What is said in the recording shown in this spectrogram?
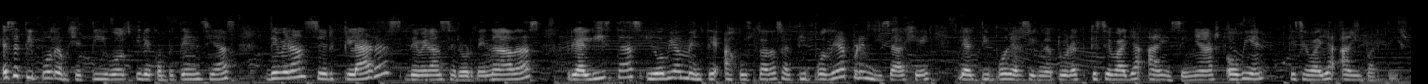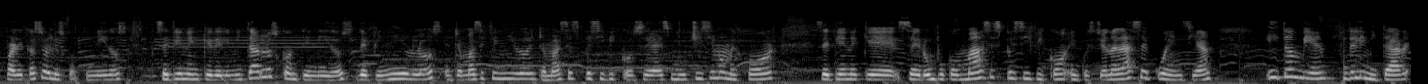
Este tipo de objetivos y de competencias deberán ser claras, deberán ser ordenadas, realistas y obviamente ajustadas al tipo de aprendizaje y al tipo de asignatura que se vaya a enseñar o bien que se vaya a impartir. Para el caso de los contenidos, se tienen que delimitar los contenidos, definirlos, entre más definido, entre más específico sea, es muchísimo mejor. Se tiene que ser un poco más específico en cuestión a la secuencia y también delimitar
